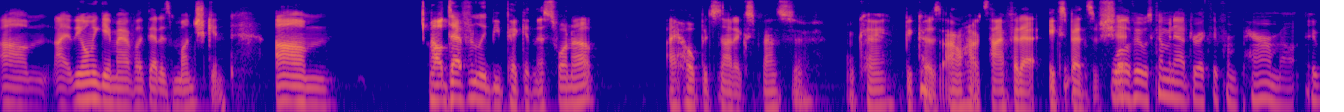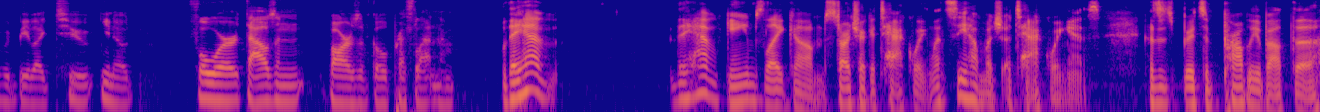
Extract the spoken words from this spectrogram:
Um, I, the only game I have like that is Munchkin. Um, I'll definitely be picking this one up. I hope it's not expensive, okay? Because I don't have time for that expensive shit. Well, if it was coming out directly from Paramount, it would be like two, you know, four thousand bars of gold press platinum. they have they have games like um, Star Trek Attack Wing. Let's see how much Attack Wing is, because it's it's probably about the.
